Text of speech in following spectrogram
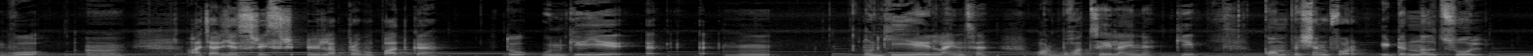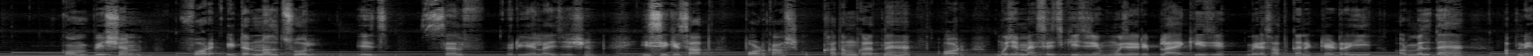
वो आचार्य श्री श्रीला प्रभुपाद का है तो उनके ये उनकी ये लाइन्स हैं, और बहुत सही लाइन है कि compassion for eternal soul compassion for eternal soul is self realization इसी के साथ पॉडकास्ट को ख़त्म करते हैं और मुझे मैसेज कीजिए, मुझे रिप्लाई कीजिए, मेरे साथ कनेक्टेड रहिए और मिलते हैं अपने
